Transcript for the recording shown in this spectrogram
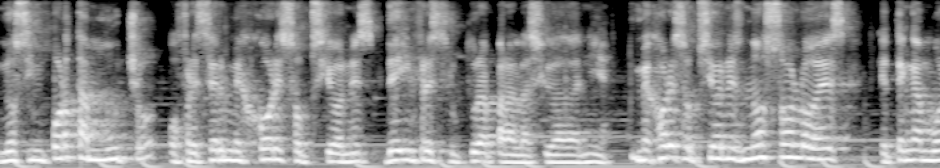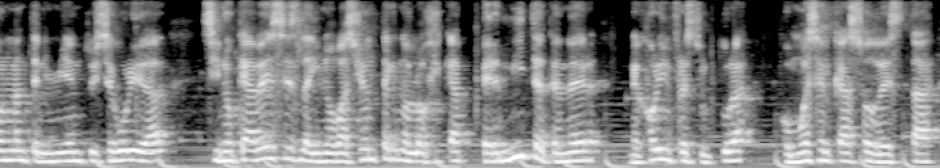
nos importa mucho ofrecer mejores opciones de infraestructura para la ciudadanía. Mejores opciones no solo es que tengan buen mantenimiento y seguridad, sino que a veces la innovación tecnológica permite tener mejor infraestructura, como es el caso de esta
